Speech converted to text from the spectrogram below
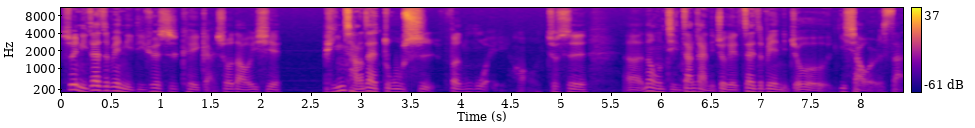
所以你在这边你的确是可以感受到一些平常在都市氛围，哦，就是呃那种紧张感，你就可以在这边你就一消而散。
